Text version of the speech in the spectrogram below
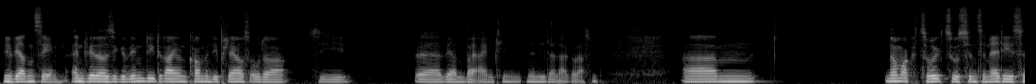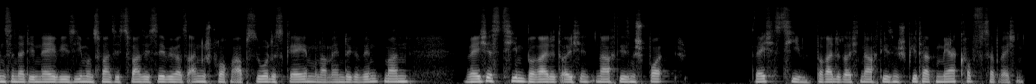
wir werden sehen. Entweder sie gewinnen die drei und kommen in die Playoffs oder sie äh, werden bei einem Team eine Niederlage lassen. Ähm, Nochmal zurück zu Cincinnati, Cincinnati Navy 27-20, Sebi hat es angesprochen, absurdes Game und am Ende gewinnt man. Welches Team bereitet euch nach diesem Sport, welches Team bereitet euch nach diesem Spieltag mehr Kopfzerbrechen?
